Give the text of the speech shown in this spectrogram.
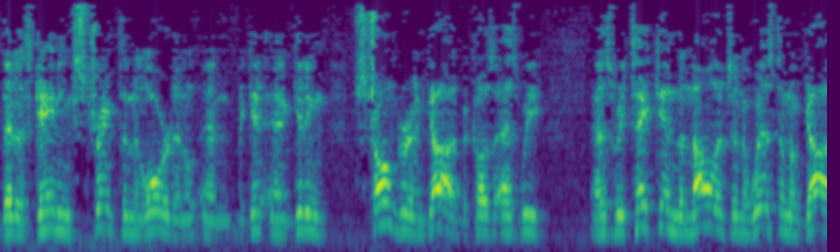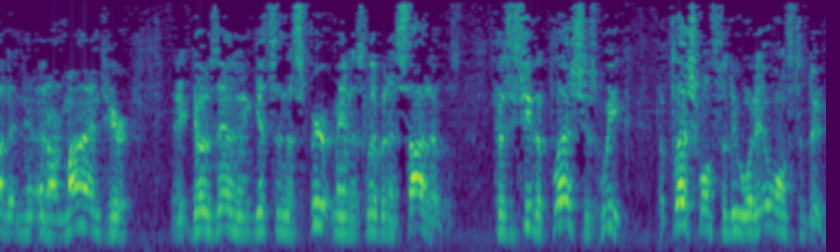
that is gaining strength in the Lord and and begin and getting stronger in God because as we as we take in the knowledge and the wisdom of God in, in our mind here, it goes in and gets in the spirit man that's living inside of us. Because you see, the flesh is weak. The flesh wants to do what it wants to do.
